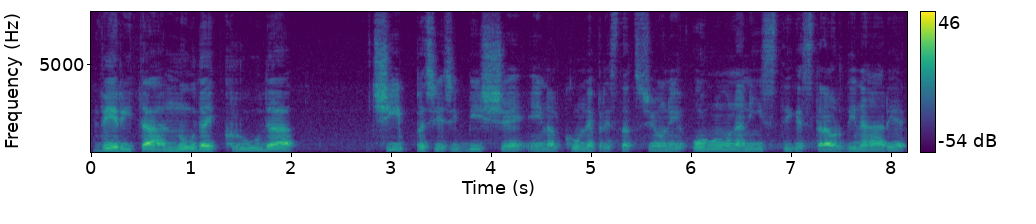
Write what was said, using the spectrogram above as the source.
verità nuda e cruda. Chip si esibisce in alcune prestazioni onanistiche straordinarie.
